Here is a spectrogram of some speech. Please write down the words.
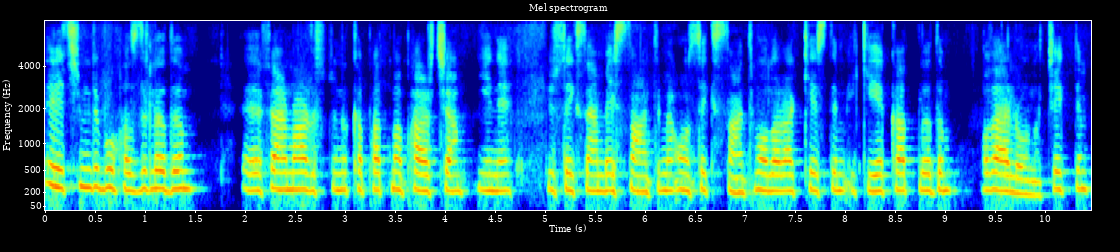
Evet şimdi bu hazırladığım e, fermuar üstünü kapatma parçam yine 185 santime 18 santim olarak kestim. ikiye katladım. Overlock'unu çektim.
